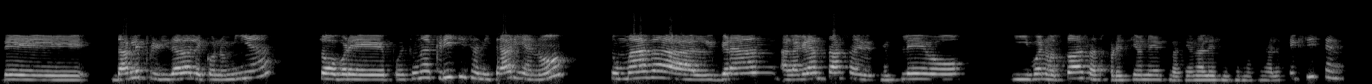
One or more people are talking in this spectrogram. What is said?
de darle prioridad a la economía sobre, pues, una crisis sanitaria, ¿no? Sumada al gran, a la gran tasa de desempleo y, bueno, todas las presiones nacionales e internacionales que existen.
